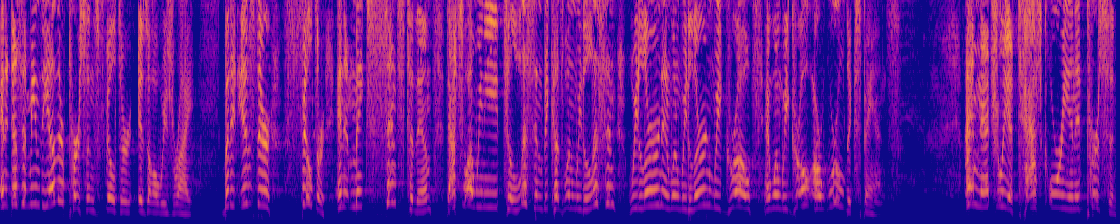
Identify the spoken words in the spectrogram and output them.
And it doesn't mean the other person's filter is always right. But it is their filter and it makes sense to them. That's why we need to listen because when we listen, we learn. And when we learn, we grow. And when we grow, our world expands. I'm naturally a task oriented person.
